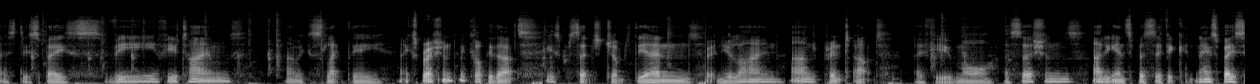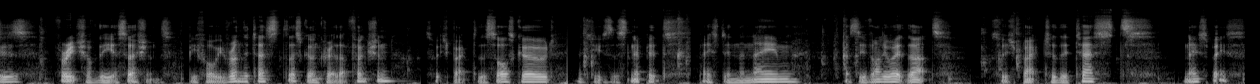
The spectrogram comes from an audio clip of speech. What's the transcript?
Let's do space V a few times. And we can select the expression. We copy that, use percentage jump to the end, create a new line, and print out a few more assertions, adding in specific namespaces for each of the assertions. Before we run the test, let's go and create that function. Switch back to the source code. Let's use the snippet, paste in the name. Let's evaluate that. Switch back to the tests namespace.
